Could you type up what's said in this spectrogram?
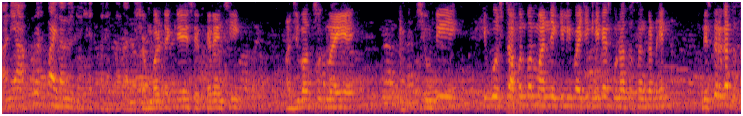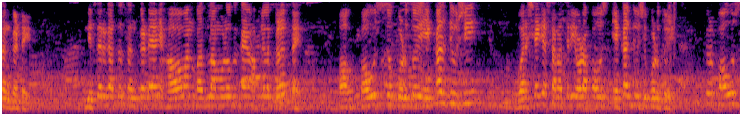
आणि आक्रोश पाहायला मिळतो शेतकऱ्यांचा शंभर टक्के शेतकऱ्यांची अजिबात चूक नाहीये. शेवटी ही गोष्ट आपण पण मान्य केली पाहिजे की हे काय कुणाचं संकट हे निसर्गाचं संकट आहे. निसर्गाचं संकट आहे आणि हवामान बदलामुळं काय आपल्याला कळत नाही. पाऊ- पाऊस जो पडतोय एकाच दिवशी वर्षाच्या सरासरी एवढा पाऊस एकाच दिवशी पडतोय. किंवा पाऊस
